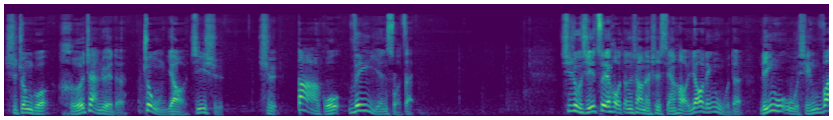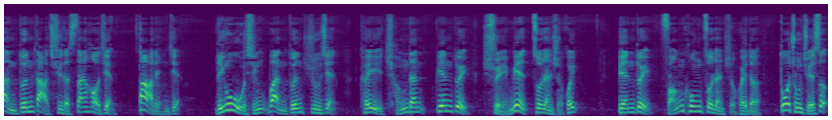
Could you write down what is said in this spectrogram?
是中国核战略的重要基石，是大国威严所在。习主席最后登上的是舷号幺零五的零五五型万吨大驱的三号舰大连舰，零五五型万吨驱逐舰。可以承担编队水面作战指挥、编队防空作战指挥的多重角色。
